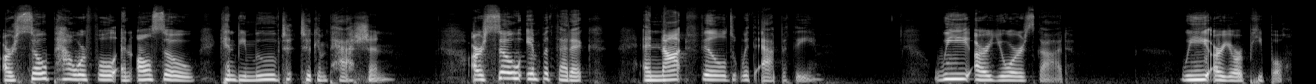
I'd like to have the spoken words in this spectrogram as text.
are so powerful and also can be moved to compassion, are so empathetic and not filled with apathy. We are yours, God. We are your people.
